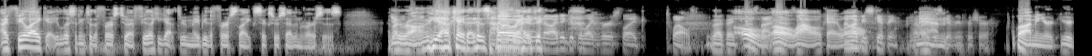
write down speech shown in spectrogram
I feel like uh, listening to the first two, I feel like you got through maybe the first like six or seven verses. Am Yeah, I wrong? Yeah, okay, that is No, wait, like no, no, no, I did get to like verse like twelve. I think. Oh, oh, so wow. Okay. I might be skipping. I might be skipping for sure. well, I mean, you're you're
